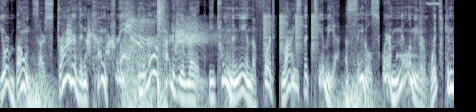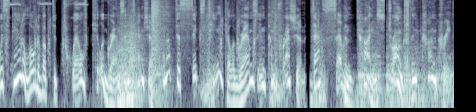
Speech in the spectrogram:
Your bones are stronger than concrete. In the lower part of your leg, between the knee and the foot, lies the tibia, a single square millimeter which can withstand a load of up to 12 kilograms in tension and up to 16 kilograms in compression. That's seven times stronger than concrete.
